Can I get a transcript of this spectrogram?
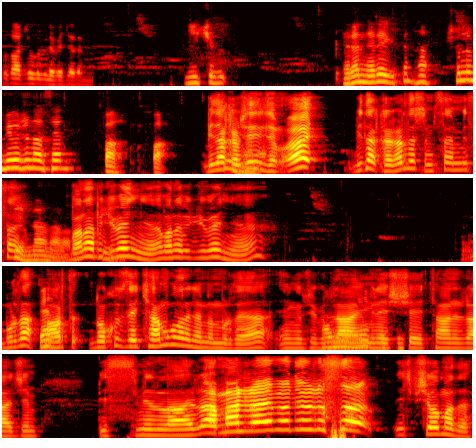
Hurdacılığı bile beceremiyorum. İyi ki Eren nereye gittin? Ha, şunun bir ucundan sen bak, bak. Bir dakika bir şey diyeceğim. Ay! Bir dakika kardeşim sen bir sen. Bana bir güven ya. Bana bir güven ya. Burada Ben- artı 9 zekamı kullanacağım ben burada ya. Allah'ım ne Euzubillahimineşşeytanirracim. Bismillahirrahmanirrahim. Hadi Hiçbir şey olmadı.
